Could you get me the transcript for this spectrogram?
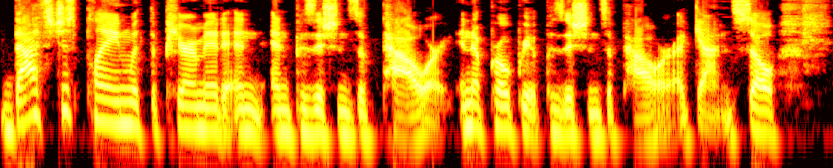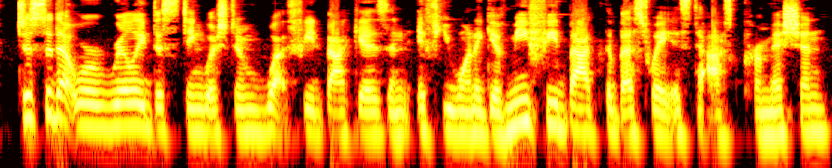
That's just playing with the pyramid and, and positions of power, inappropriate positions of power again. So just so that we're really distinguished in what feedback is. And if you want to give me feedback, the best way is to ask permission.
